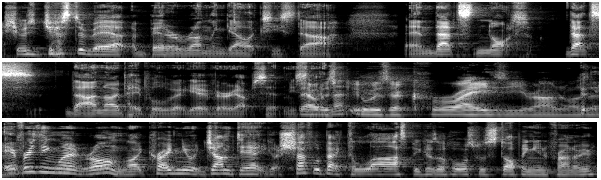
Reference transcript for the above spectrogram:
she was just about a better run than Galaxy Star. And that's not, that's, I know people get very upset me that saying was that. it was a crazy run, wasn't But it? everything went wrong. Like Craig knew it jumped out. He got shuffled back to last because a horse was stopping in front of him.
